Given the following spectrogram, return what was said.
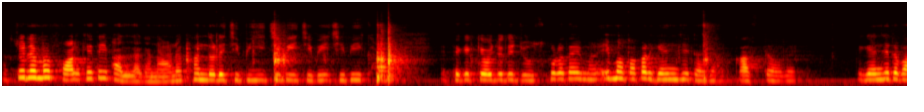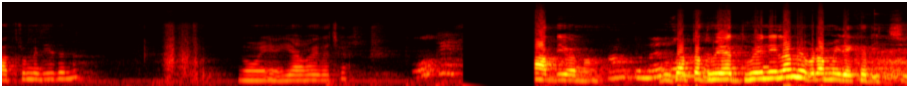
অ্যাকচুয়ালি আমার ফল খেতেই ভালো লাগে না। অনেকক্ষণ ধরে চিবিয়ে চিবিয়ে চিবিয়ে চিবিয়ে খায় এর থেকে কেউ যদি জুস করে দেয় মানে এই মা পাপার গেঞ্জিটা যা কাচতে হবে। গেঞ্জিটা বাথরুমে দিয়ে দে না। ইয়া হয়ে গেছে। হাত দিও না। দুসারটা ধুয়ে ধুয়ে নিলাম, এবার আমি রেখে দিচ্ছি।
